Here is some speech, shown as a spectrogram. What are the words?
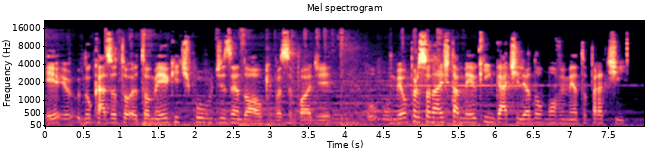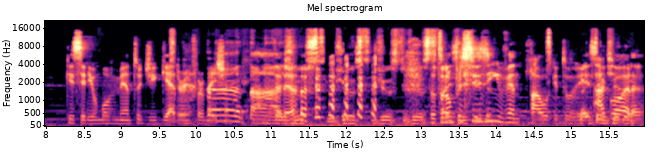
Eu, no caso, eu tô, eu tô meio que, tipo, dizendo, ó, o que você pode. O, o meu personagem tá meio que engatilhando um movimento para ti que seria um movimento de gather information. Ah, tá, entendeu? justo, justo, justo, justo. Então tu não precisa sentido. inventar o que tu vê agora.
